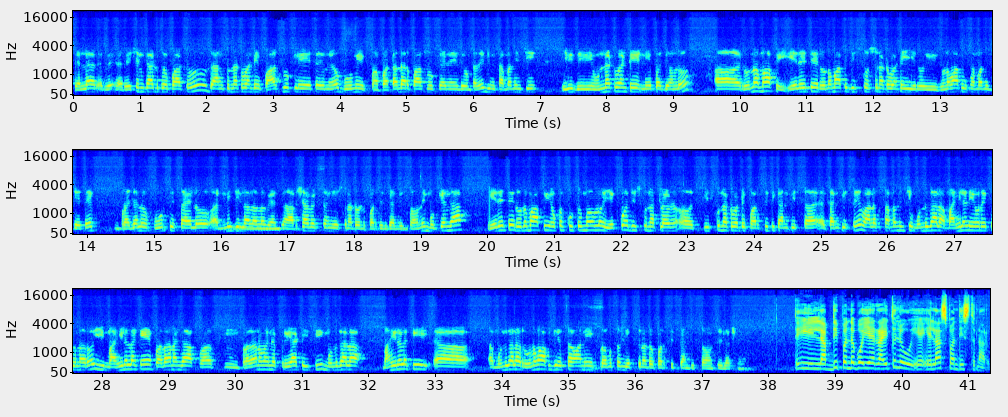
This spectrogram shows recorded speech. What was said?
తెల్ల రే- రేషన్ కార్డుతో పాటు దానికి ఉన్నటువంటి పాస్బుక్లు ఏదైతే ఉన్నాయో భూమి పట్టాదారు పాస్బుక్ అనేది ఉంటుంది. దీనికి సంబంధించి ఇది ఉన్నటువంటి నేపథ్యంలో ఆ రుణమాఫీ ఏదైతే రుణమాఫీ తీసుకొస్తున్నటువంటి ఈ రు- ఈ రుణమాఫీకి సంబంధించి అయితే ప్రజలు పూర్తి స్థాయిలో అన్ని జిల్లాలలో హర్ష వ్యక్తం చేస్తున్నటువంటి పరిస్థితి కనిపిస్తోంది ముఖ్యంగా ఏదైతే రుణమాఫీ ఒక కుటుంబంలో ఎక్కువ తీసుకున్నట్లు తీసుకున్నటువంటి పరిస్థితి కనిపిస్తా కనిపిస్తే వాళ్ళకు సంబంధించి ముందుగాల మహిళలు ఎవరైతే ఉన్నారో ఈ మహిళలకే ప్రధానంగా ప్రధానమైన ప్రియారిటీ ఇచ్చి ముందుగాల మహిళలకి ముందుగాల రుణమాఫీ చేస్తామని ప్రభుత్వం చెప్తున్నట్టు పరిస్థితి కనిపిస్తా ఉంది శ్రీలక్ష్మి ఈ లబ్ధి పొందబోయే రైతులు ఎలా స్పందిస్తున్నారు?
